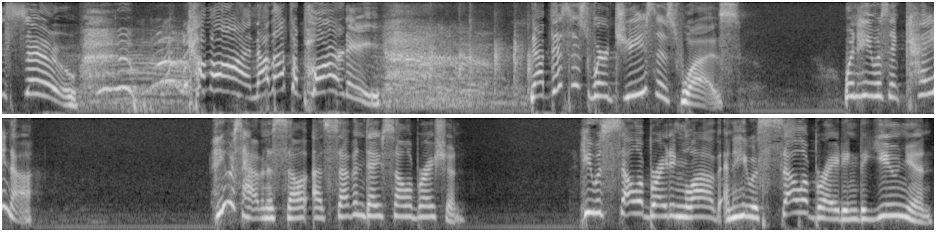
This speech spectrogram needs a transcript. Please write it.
ensue. Come on, now that's a party. Now, this is where Jesus was when he was in Cana. He was having a, a seven day celebration. He was celebrating love and he was celebrating the union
